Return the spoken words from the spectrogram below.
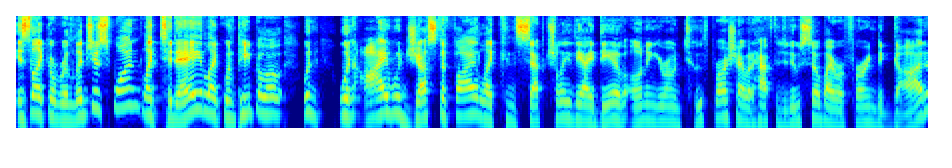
is like a religious one? Like today like when people are when when i would justify like conceptually the idea of owning your own toothbrush i would have to do so by referring to god?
